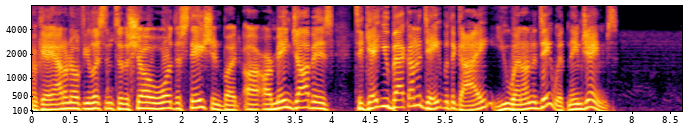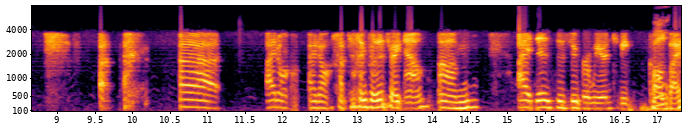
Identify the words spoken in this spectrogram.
Okay, I don't know if you listen to the show or the station, but uh, our main job is to get you back on a date with the guy you went on a date with, named James. Uh, I don't. I don't have time for this right now. Um, I this is super weird to be called by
